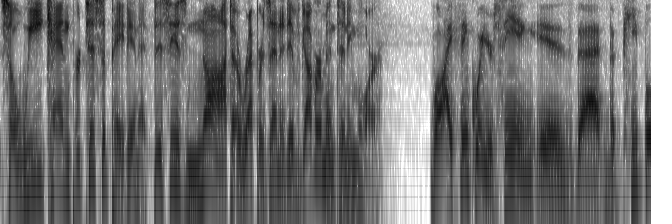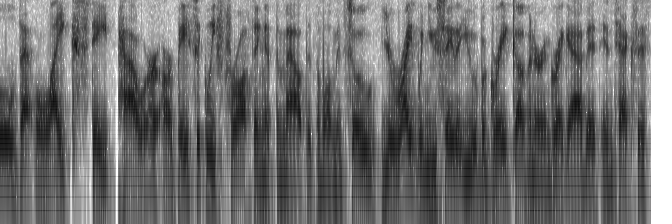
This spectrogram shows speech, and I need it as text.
so we can participate in it. This is not a representative government anymore. Well, I think what you're seeing is that the people that like state power are basically frothing at the mouth at the moment. So you're right when you say that you have a great governor in Greg Abbott in Texas.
